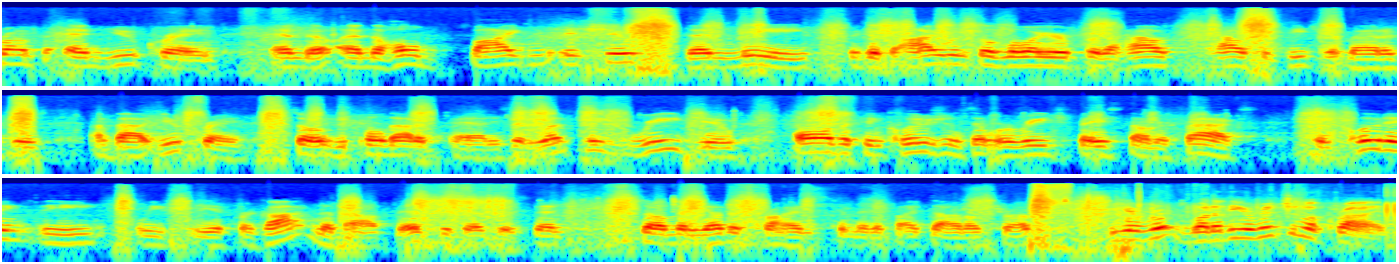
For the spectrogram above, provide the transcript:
Trump and Ukraine, and the, and the whole Biden issue than me, because I was the lawyer for the House, House impeachment managers about Ukraine. So he pulled out his pad. He said, Let me read you all the conclusions that were reached based on the facts including the we, we had forgotten about this because there's been so many other crimes committed by Donald Trump. The, one of the original crimes,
